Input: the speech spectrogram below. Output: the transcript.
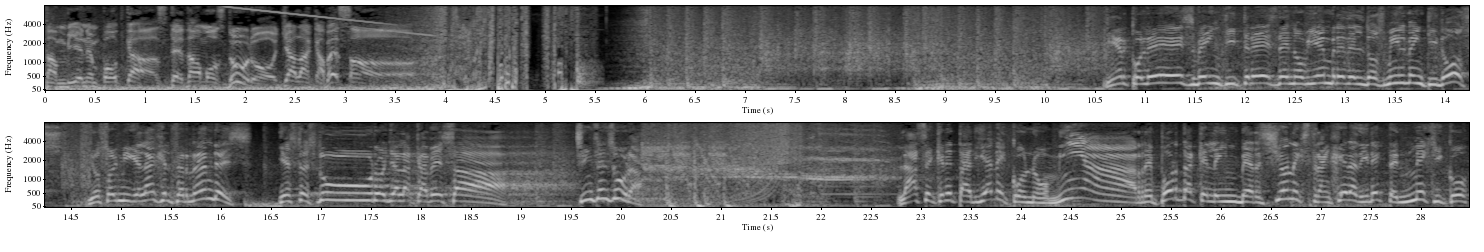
También en podcast te damos duro y a la cabeza. Miércoles 23 de noviembre del 2022. Yo soy Miguel Ángel Fernández y esto es duro y a la cabeza. Sin censura. La Secretaría de Economía reporta que la inversión extranjera directa en México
